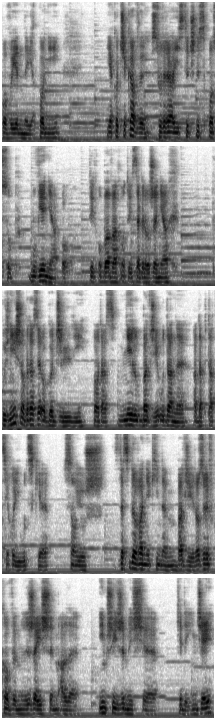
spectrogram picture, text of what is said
powojennej Japonii, jako ciekawy, surrealistyczny sposób mówienia o tych obawach, o tych zagrożeniach. Późniejsze obrazy o Godzilli oraz mniej lub bardziej udane adaptacje hollywoodzkie są już zdecydowanie kinem bardziej rozrywkowym, lżejszym, ale im przyjrzymy się kiedy indziej.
